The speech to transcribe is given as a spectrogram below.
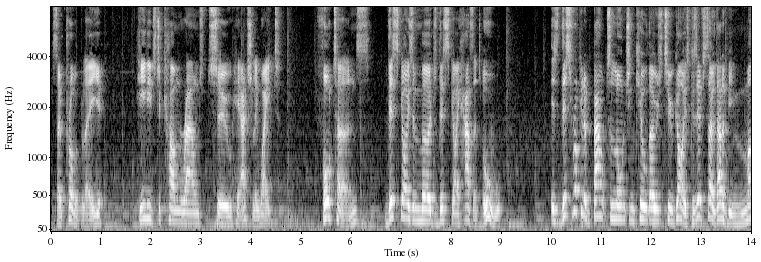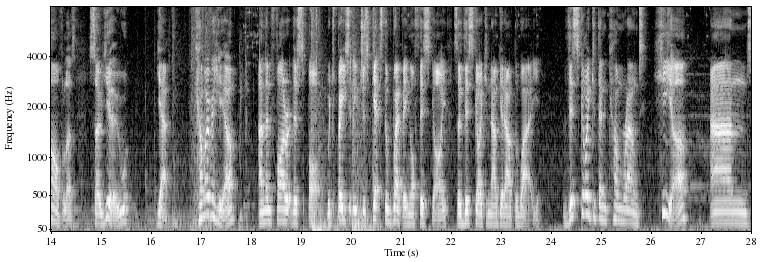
So probably he needs to come round to here. Actually, wait. Four turns. This guy's emerged, this guy hasn't. Ooh. Is this rocket about to launch and kill those two guys? Because if so, that'd be marvellous. So you, yeah, come over here and then fire at this spot, which basically just gets the webbing off this guy, so this guy can now get out the way. This guy could then come round here, and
